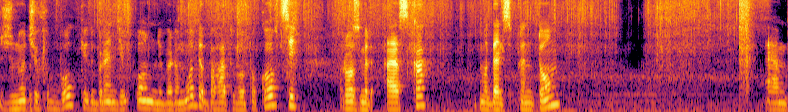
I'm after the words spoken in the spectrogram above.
Жіночі футболки від брендів Only Veremoda, багато в упаковці. Розмір S, модель з принтом. М,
